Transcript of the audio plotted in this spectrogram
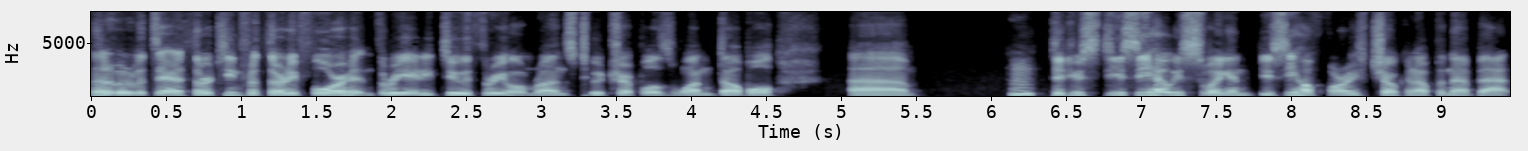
A little bit of a tear. 13 for 34, hitting 382, three home runs, two triples, one double. Um, hmm. Did you do you see how he's swinging? Do you see how far he's choking up in that bat?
